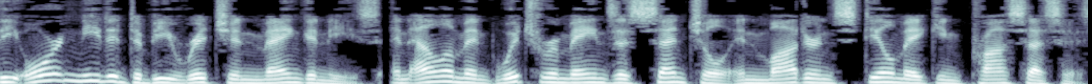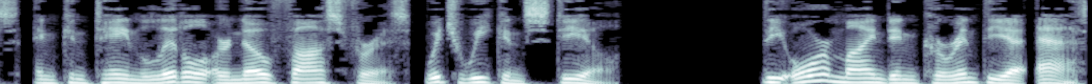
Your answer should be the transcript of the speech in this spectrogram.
The ore needed to be rich in manganese an element which remains essential in modern steelmaking processes, and contain little or no phosphorus, which weakens steel. The ore mined in Carinthia s.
